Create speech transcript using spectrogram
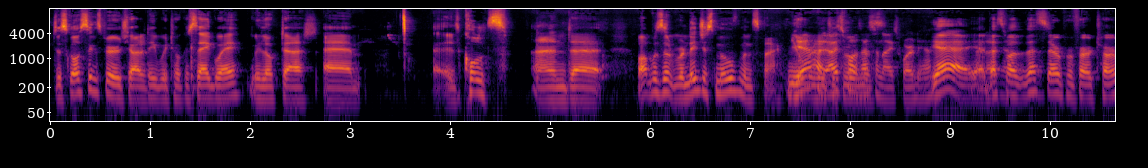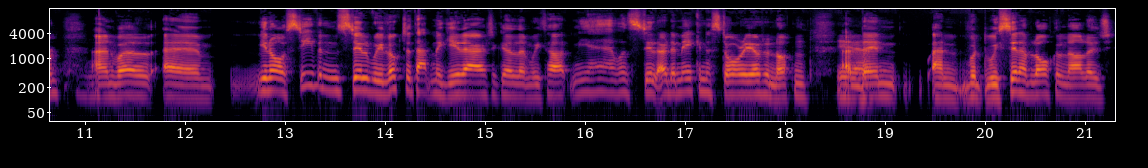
discussing spirituality, we took a segue. We looked at um, uh, cults and uh, what was it? Religious movements, Mark. New yeah, I suppose that's a nice word. Yeah. Yeah, yeah, like that's that. what that's their preferred term. And well, um, you know, Stephen still we looked at that McGill article and we thought, yeah, well, still are they making a story out of nothing? Yeah. And then and would we still have local knowledge?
